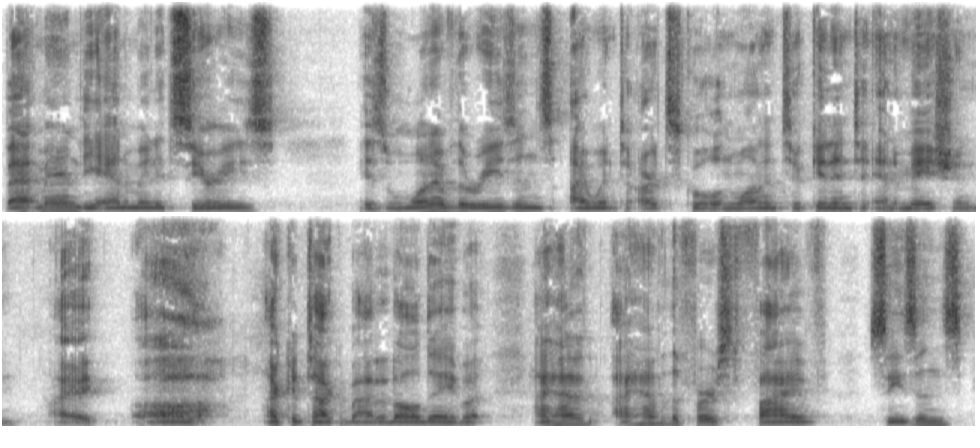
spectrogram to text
Batman the animated series is one of the reasons I went to art school and wanted to get into animation. I oh, I could talk about it all day, but I have I have the first 5 seasons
